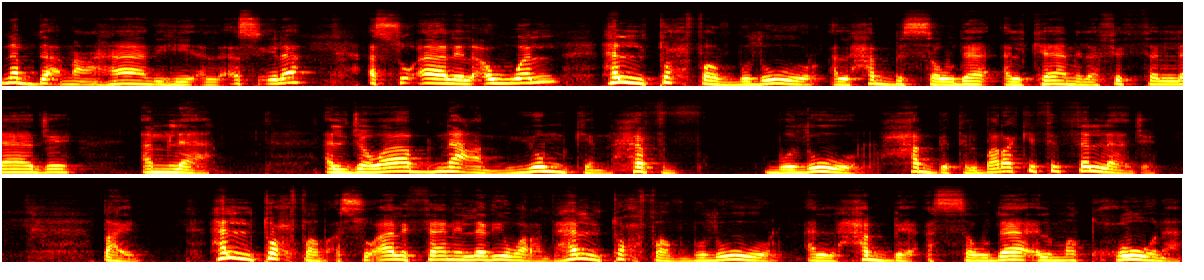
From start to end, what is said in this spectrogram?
نبدأ مع هذه الأسئلة. السؤال الأول هل تحفظ بذور الحب السوداء الكاملة في الثلاجة أم لا؟ الجواب نعم يمكن حفظ بذور حبة البركة في الثلاجة. طيب هل تحفظ؟ السؤال الثاني الذي ورد هل تحفظ بذور الحبة السوداء المطحونة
